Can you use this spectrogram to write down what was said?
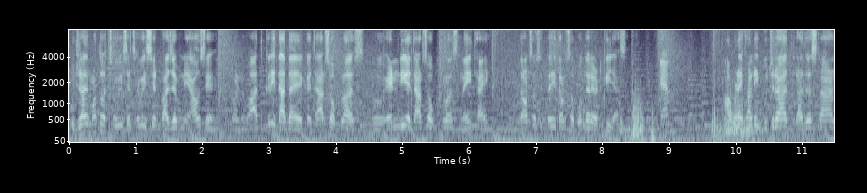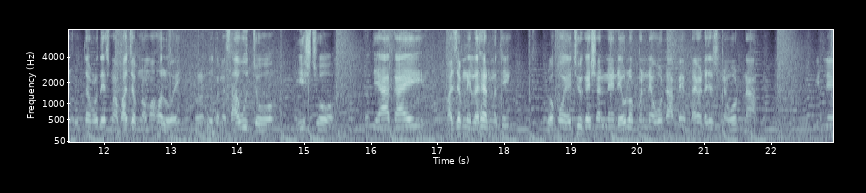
ગુજરાતમાં તો છવ્વીસે છવ્વીસ સીટ ભાજપની આવશે. પણ વાત કરી દાદાએ કે ચારસો પ્લસ તો એનડીએ ચારસો પ્લસ નહીં થાય. ત્રણસો સિત્તેરથી ત્રણસો બોતેર અટકી જશે. કેમ? આપણે ખાલી ગુજરાત રાજસ્થાન ઉત્તર પ્રદેશમાં ભાજપનો માહોલ હોય પરંતુ તમે સાઉથ જુઓ ઈસ્ટ જુઓ તો ત્યાં કાંઈ ભાજપની લહેર નથી. લોકો એજ્યુકેશનને ડેવલપમેન્ટને વોટ આપે પ્રાઇવેટાઇઝેશનને વોટ ના આપે. એટલે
